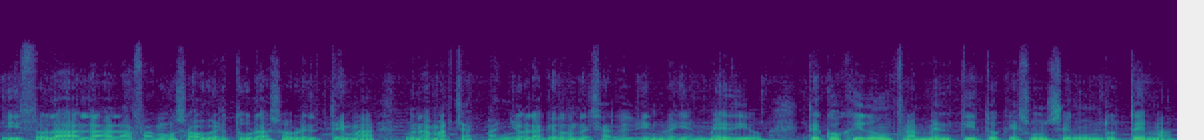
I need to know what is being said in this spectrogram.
Hizo la, la- la famosa obertura sobre el tema de una marcha española, que es donde sale el himno ahí en medio. Te he cogido un fragmentito que es un segundo tema,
